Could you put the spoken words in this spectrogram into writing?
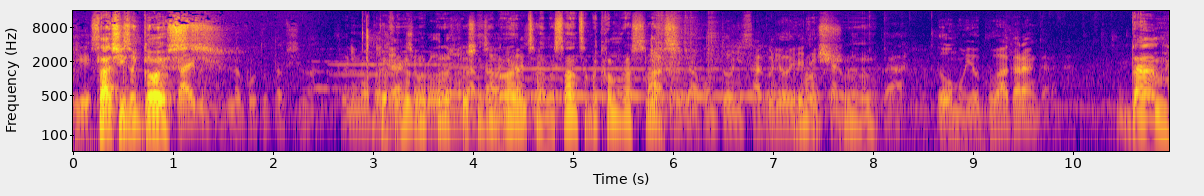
It's like she's a ghost. Difficult patience in our hands and starting to become restless. I'm not sure. Damn.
